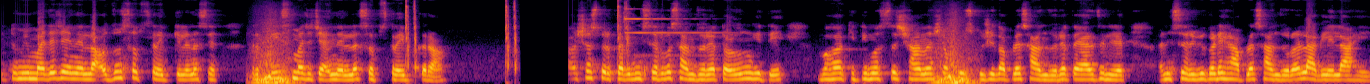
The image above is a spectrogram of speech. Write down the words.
तुम्ही माझ्या चॅनलला अजून सबस्क्राईब केलं नसेल तर प्लीज माझ्या चॅनलला सबस्क्राईब करा. अशाच प्रकारे मी सर्व सांजोऱ्या तळून घेते. बघा किती मस्त छान अशा खुसखुशीत आपल्या सांजोऱ्या तयार झालेल्या आहेत आणि सर्वीकडे हा आपला सांजोरा लागलेला आहे.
